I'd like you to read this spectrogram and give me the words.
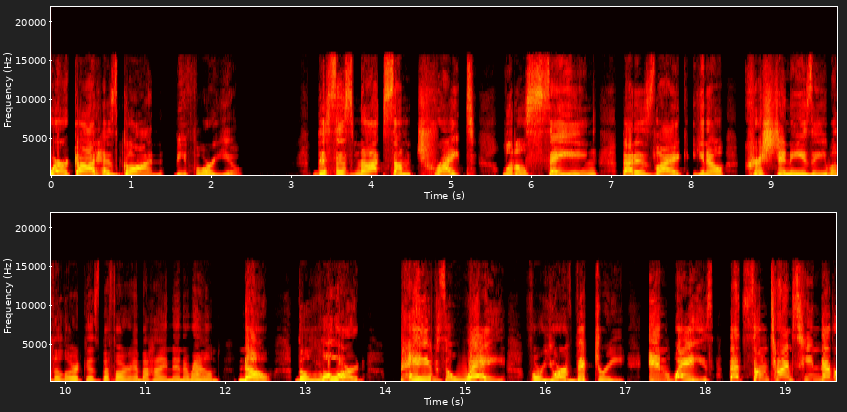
where God has gone before you. This is not some trite little saying that is like, you know, Christianese. Well, the Lord goes before and behind and around. No, the Lord paves the way for your victory in ways that sometimes he never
